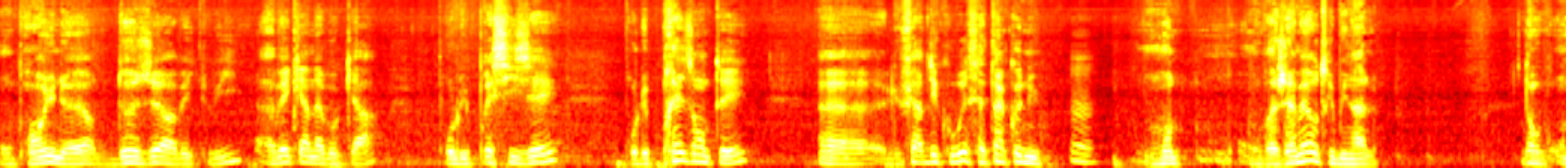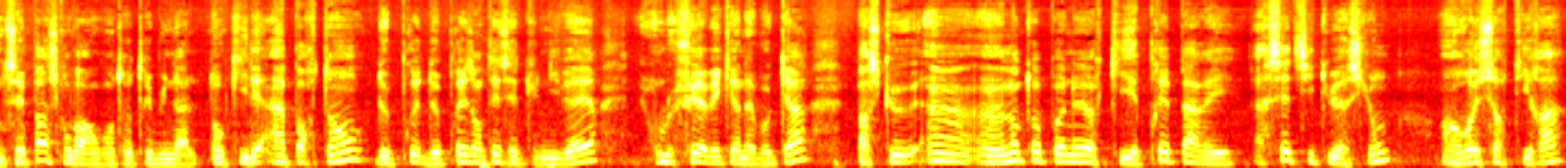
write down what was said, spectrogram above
on prend une heure, deux heures avec lui, avec un avocat, pour lui préciser, pour lui présenter, euh, lui faire découvrir cet inconnu. On ne va jamais au tribunal. Donc on ne sait pas ce qu'on va rencontrer au tribunal. Donc il est important de, pr- de présenter cet univers. On le fait avec un avocat parce que un, un entrepreneur qui est préparé à cette situation en ressortira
